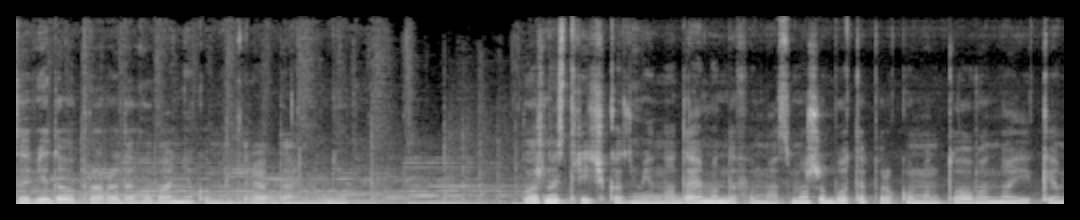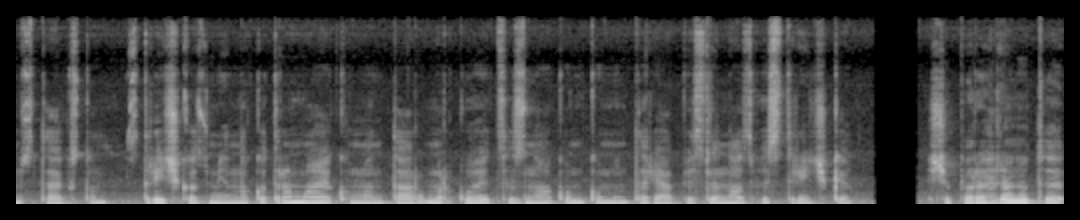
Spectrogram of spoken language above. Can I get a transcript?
Це відео про редагування коментаря в Diamond. Кожна стрічка змінна Diamond FMS може бути прокоментована якимсь текстом. Стрічка змінна, котра має коментар, маркується знаком коментаря після назви стрічки. Щоб переглянути,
